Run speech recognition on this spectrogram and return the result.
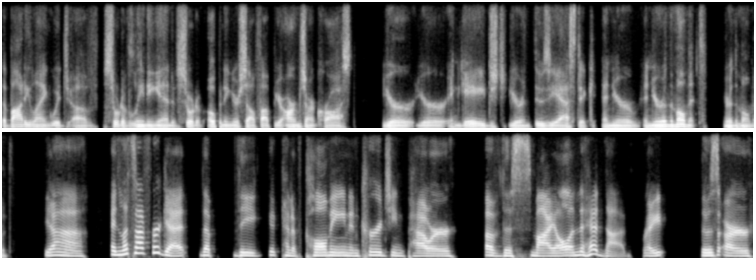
the body language of sort of leaning in of sort of opening yourself up your arms aren't crossed you're you're engaged you're enthusiastic and you're and you're in the moment you're in the moment Yeah. And let's not forget the the uh, kind of calming, encouraging power of the smile and the head nod, right? Those are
